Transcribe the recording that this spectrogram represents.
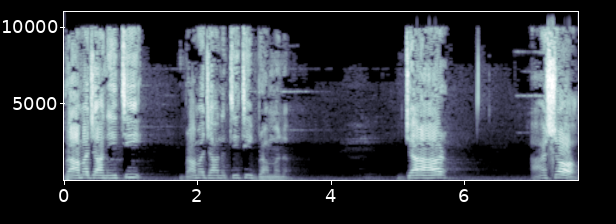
ব্রাহ্মজানীতি ব্রাহ্মজানতিথি ব্রাহ্মণ, যার আসল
